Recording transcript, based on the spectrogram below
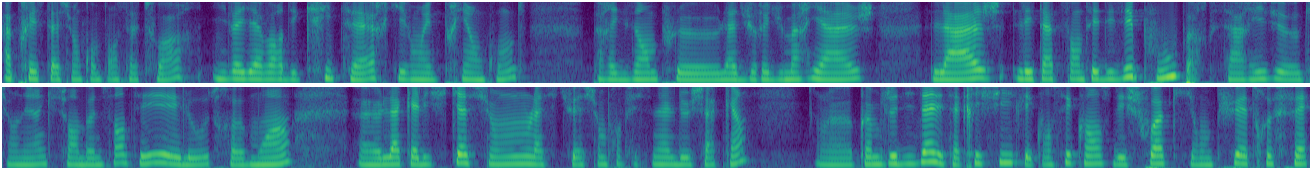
à prestation compensatoire. Il va y avoir des critères qui vont être pris en compte. Par exemple, euh, la durée du mariage, l'âge, l'état de santé des époux, parce que ça arrive qu'il y en ait un qui soit en bonne santé et l'autre moins, la qualification, la situation professionnelle de chacun. Euh, comme je le disais, les sacrifices, les conséquences des choix qui ont pu être faits,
